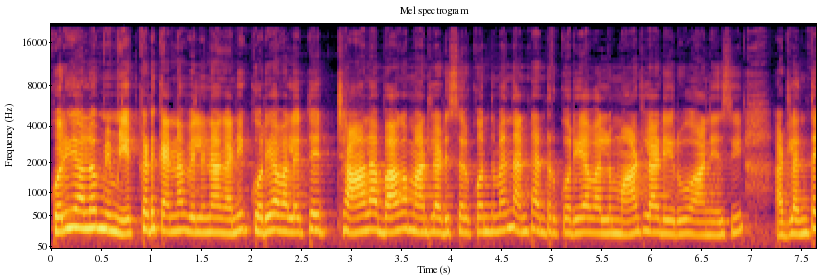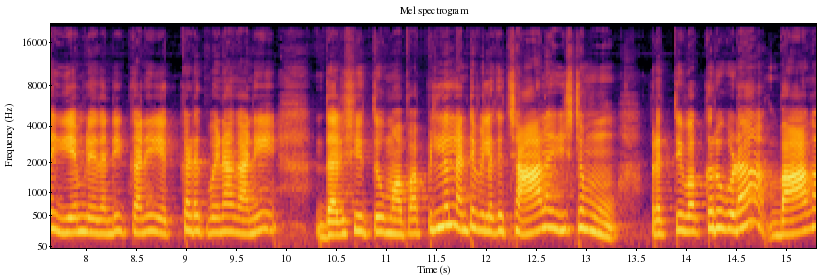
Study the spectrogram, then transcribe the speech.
కొరియాలో మేము ఎక్కడికైనా వెళ్ళినా కానీ కొరియా వాళ్ళైతే చాలా బాగా మాట్లాడిస్తారు కొంతమంది అంటే అంటారు కొరియా వాళ్ళు మాట్లాడారు అనేసి. అట్లంతా ఏం లేదండి. కానీ ఎక్కడికి పోయినా కానీ దర్శిత్ మా పిల్లలు అంటే వీళ్ళకి చాలా ఇష్టము. ప్రతి ఒక్కరూ కూడా బాగా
